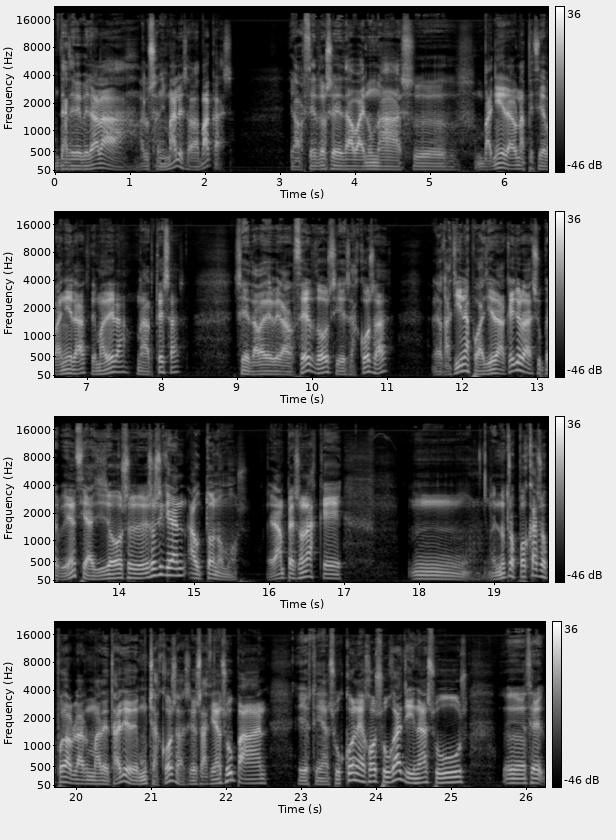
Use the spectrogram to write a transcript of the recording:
dar de beber a, los animales, a las vacas. Y a los cerdos se daba en unas eh, bañeras, una especie de bañeras de madera, unas artesas. Se daba de beber a los cerdos y esas cosas. Las gallinas, pues allí era, aquello era supervivencia. Ellos, eso sí que eran autónomos. Eran personas que... Mm, en otros podcasts os puedo hablar más detalle de muchas cosas. Ellos hacían su pan, ellos tenían sus conejos, sus gallinas, sus eh,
